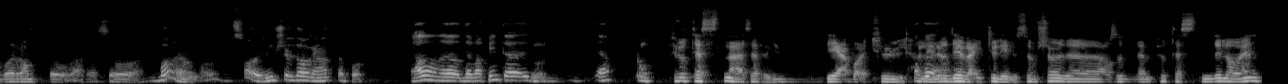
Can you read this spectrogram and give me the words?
bare rant det over. Og så ba han, og sa unnskyld dagen etterpå. Ja, det, det var fint. Ja. Og protesten er selvfølgelig Det er bare tull. Ja, det- Og det vet jo Lillestrøm sjøl. Altså, den protesten de la inn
